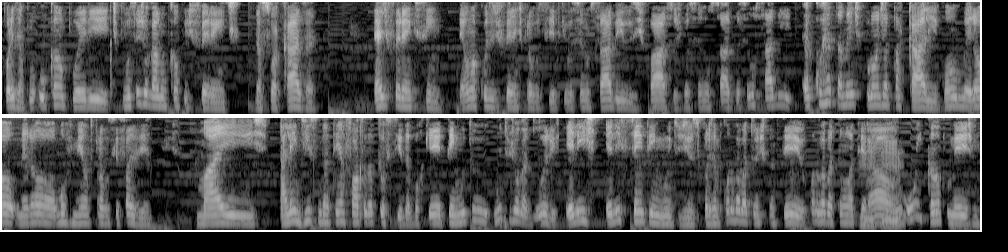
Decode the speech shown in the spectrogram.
por exemplo, o campo, ele. Tipo, você jogar num campo diferente da sua casa é diferente, sim. É uma coisa diferente pra você, porque você não sabe os espaços, você não sabe, você não sabe é corretamente por onde atacar ali, qual o melhor, melhor movimento pra você fazer. Mas, além disso, ainda tem a falta da torcida, porque tem muito, muitos jogadores, eles, eles sentem muito disso. Por exemplo, quando vai bater um escanteio, quando vai bater um lateral, Uhum. ou em campo mesmo,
